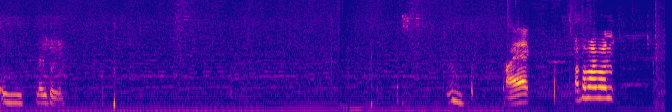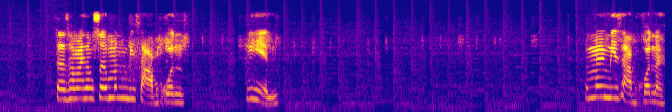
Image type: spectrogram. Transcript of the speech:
อืมไม่โดนอืมแตก เอาทำไมมัน แต่ทำไมทั้งเซิร์ฟมันมีสามคน ไม่เห็นทำไมมีสามคนอะ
